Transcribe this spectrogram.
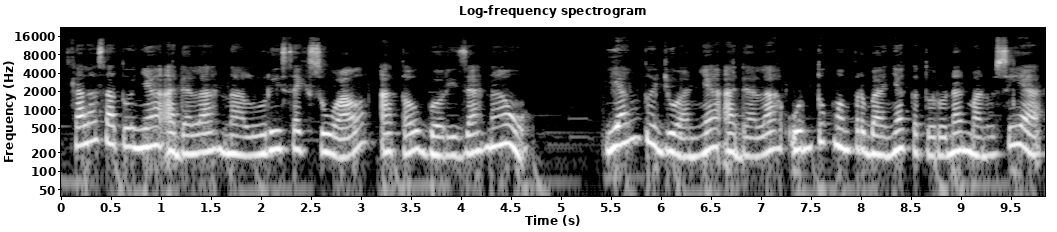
Salah satunya adalah naluri seksual atau gorizah nau, yang tujuannya adalah untuk memperbanyak keturunan manusia.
